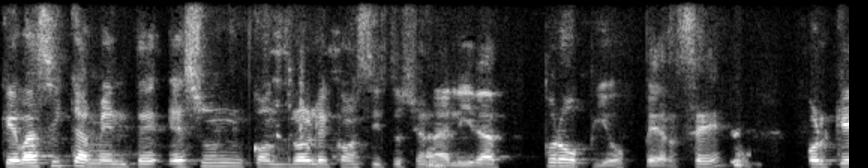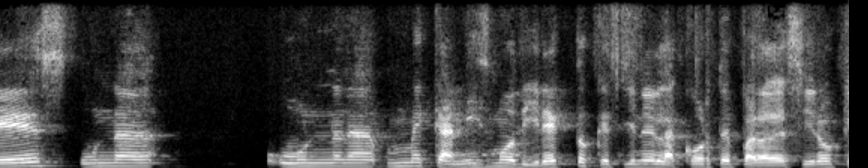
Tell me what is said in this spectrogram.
que básicamente es un control de constitucionalidad propio per se, porque es una, un mecanismo directo que tiene la Corte para decir, ok,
